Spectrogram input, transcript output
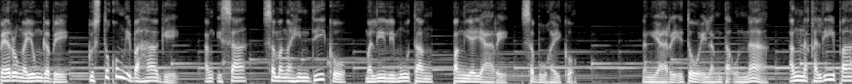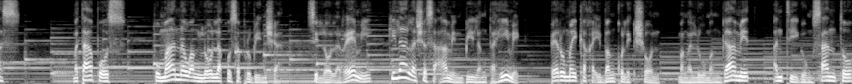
pero ngayong gabi gusto kong ibahagi ang isa sa mga hindi ko malilimutang pangyayari sa buhay ko. Nangyari ito ilang taon na ang nakalipas matapos pumanaw ang lola ko sa probinsya. Si Lola Remy, kilala siya sa amin bilang tahimik pero may kakaibang koleksyon mga lumang gamit, antigong santo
